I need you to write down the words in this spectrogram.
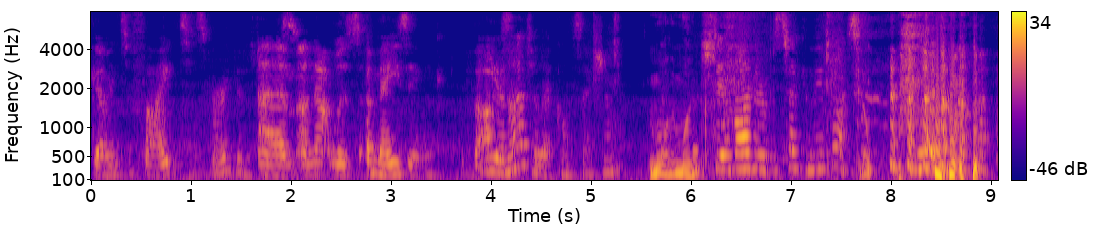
go into fight. It's very good. Um, and that was amazing advice. you and I had actually. that conversation. More than once. Have either of us taken the advice? Nope.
